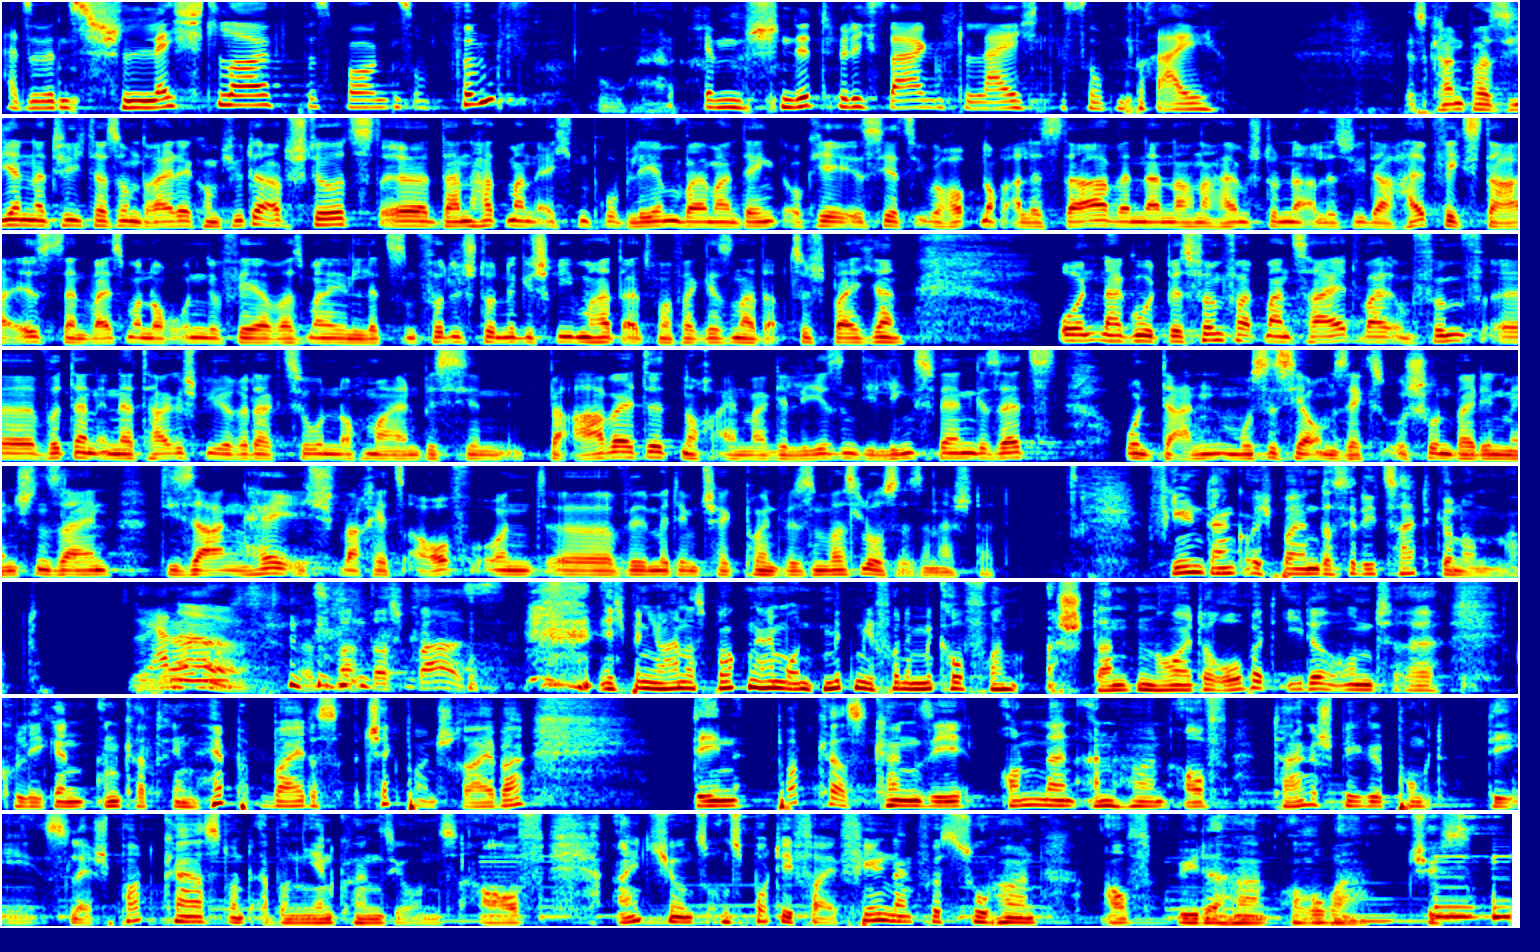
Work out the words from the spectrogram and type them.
Also wenn es schlecht läuft, bis morgens um fünf. Oh, ja. Im Schnitt würde ich sagen, vielleicht bis um drei. Es kann passieren natürlich, dass um drei der Computer abstürzt. Äh, dann hat man echt ein Problem, weil man denkt, okay, ist jetzt überhaupt noch alles da? Wenn dann nach einer halben Stunde alles wieder halbwegs da ist, dann weiß man noch ungefähr, was man in der letzten Viertelstunde geschrieben hat, als man vergessen hat abzuspeichern. Und na gut, bis fünf hat man Zeit, weil um fünf äh, wird dann in der Tagesspielredaktion noch mal ein bisschen bearbeitet, noch einmal gelesen, die Links werden gesetzt und dann muss es ja um sechs Uhr schon bei den Menschen sein, die sagen, hey, ich wach jetzt auf und äh, will mit dem Checkpoint wissen, was los ist in der Stadt. Vielen Dank euch beiden, dass ihr die Zeit genommen habt. Sehr gerne. Das macht doch Spaß. Ich bin Johannes Bockenheim und mit mir vor dem Mikrofon standen heute Robert Ide und äh, Kollegin Ann-Kathrin Hepp, beides Checkpoint-Schreiber. Den Podcast können Sie online anhören auf tagesspiegel.de slash podcast und abonnieren können Sie uns auf iTunes und Spotify. Vielen Dank fürs Zuhören. Auf Wiederhören. Au revoir. Tschüss.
